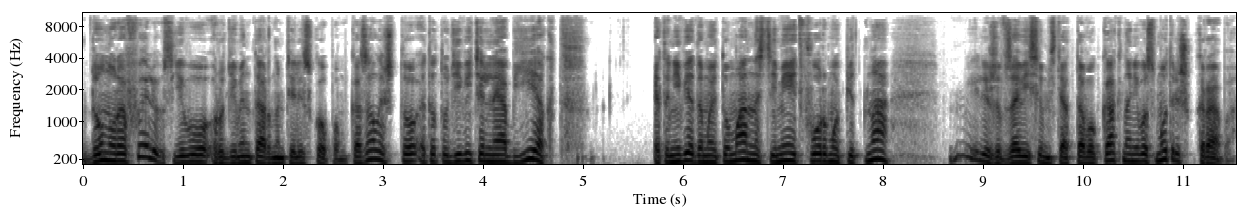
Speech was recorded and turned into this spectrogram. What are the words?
Дону Рафелю с его рудиментарным телескопом казалось, что этот удивительный объект, эта неведомая туманность имеет форму пятна или же, в зависимости от того, как на него смотришь, краба.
